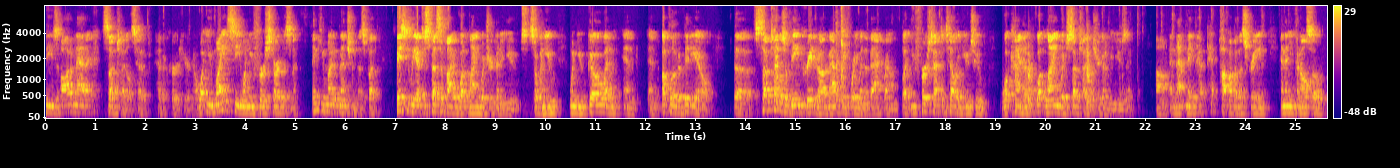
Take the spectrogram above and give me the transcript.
these automatic subtitles have, have occurred here. Now, what you might see when you first start this, and I think you might have mentioned this, but basically you have to specify what language you're going to use. So when you when you go and and and upload a video, the subtitles are being created automatically for you in the background, but you first have to tell YouTube what kind of what language subtitles you're going to be using. Um, and that may pop up on the screen. And then you can also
